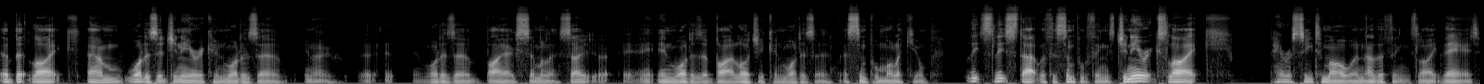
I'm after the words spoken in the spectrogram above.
a bit like um, what is a generic and what is a, you know, and what is a biosimilar. So, and what is a biologic, and what is a, a simple molecule. Let's let's start with the simple things. Generics like paracetamol and other things like that.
